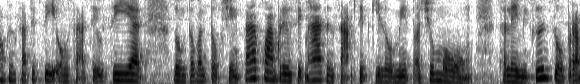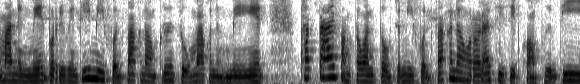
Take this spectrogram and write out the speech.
32-34 องศาเซลเซียส ลมตะวันตกเฉียงใต้ความเร็ว 15-30 กิโลเมตรต่อชั่วโมง ทะเลมีคลื่นสูงประมาณ 1 เมตร บริเวณที่มีฝนฟ้าขนองคลื่นสูงมากกว่า 1 เมตร ภาคใต้ฝั่งตะวันตกจะมีฝนฟ้าขนองร้อยละ 40 ของพื้นที่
